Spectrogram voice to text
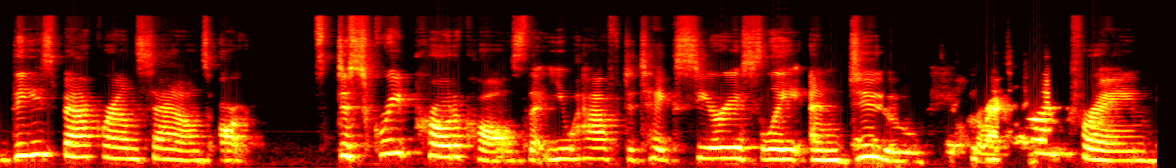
these background sounds are discrete protocols that you have to take seriously and do correctly time frame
